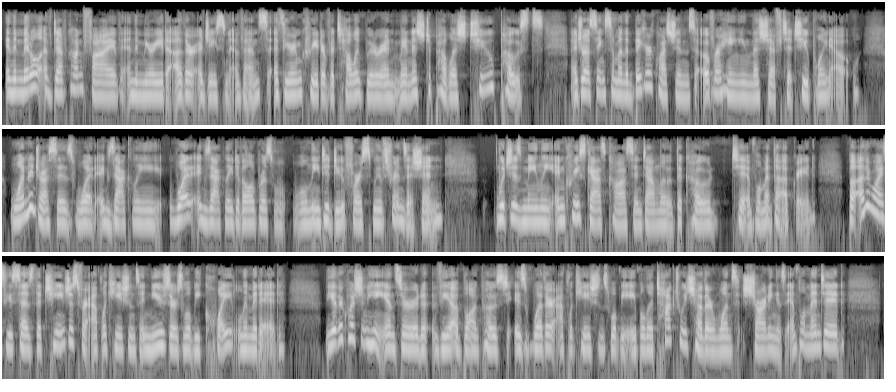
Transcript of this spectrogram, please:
In the middle of DevCon 5 and the myriad other adjacent events, Ethereum creator Vitalik Buterin managed to publish two posts addressing some of the bigger questions overhanging the shift to 2.0. One addresses what exactly, what exactly developers will need to do for a smooth transition which is mainly increase gas costs and download the code to implement the upgrade. But otherwise, he says the changes for applications and users will be quite limited. The other question he answered via a blog post is whether applications will be able to talk to each other once sharding is implemented.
